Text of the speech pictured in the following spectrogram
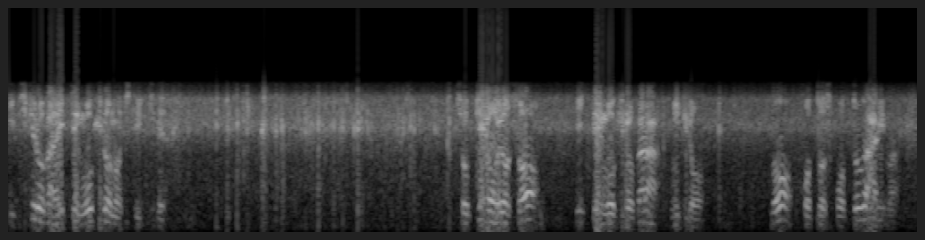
1キロから1.5キロの地域です。直径およそ1.5キロから2キロのホットスポットがあります。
